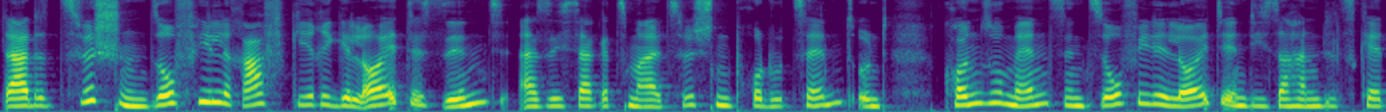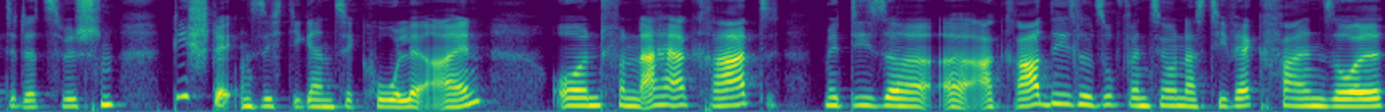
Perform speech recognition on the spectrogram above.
da dazwischen so viel raffgierige Leute sind, also ich sage jetzt mal zwischen Produzent und Konsument sind so viele Leute in dieser Handelskette dazwischen, die stecken sich die ganze Kohle ein. Und von daher gerade mit dieser äh, Agrardieselsubvention, dass die wegfallen soll,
